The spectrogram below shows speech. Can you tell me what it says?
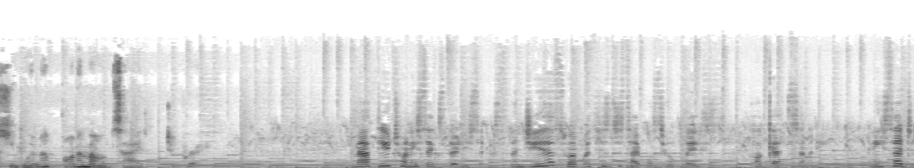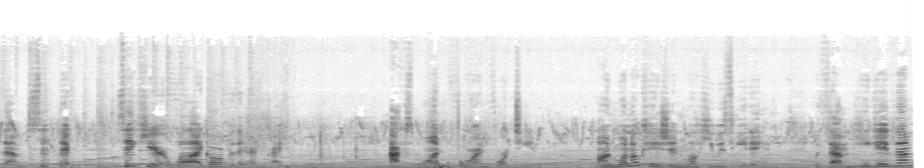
he went up on a mountainside to pray. Matthew 26 36. Then Jesus went with his disciples to a place called Gethsemane, and he said to them, Sit there, sit here while I go over there and pray. Acts 1 4 and 14. On one occasion, while he was eating with them, he gave them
